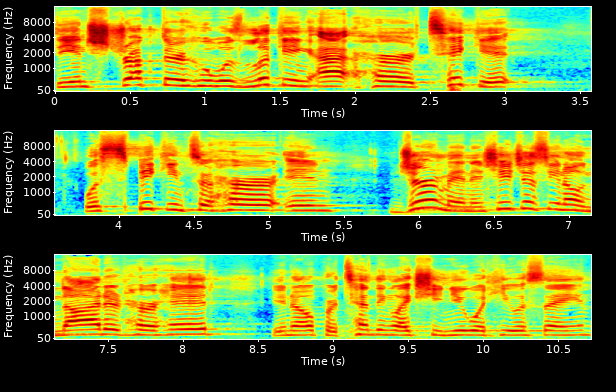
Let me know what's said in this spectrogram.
the instructor who was looking at her ticket was speaking to her in German. And she just, you know, nodded her head, you know, pretending like she knew what he was saying.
